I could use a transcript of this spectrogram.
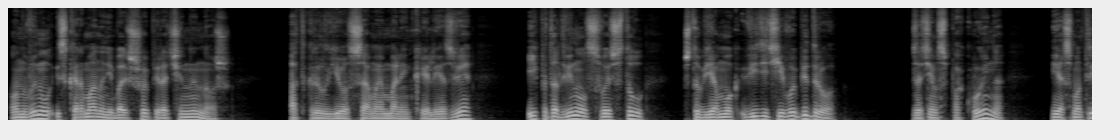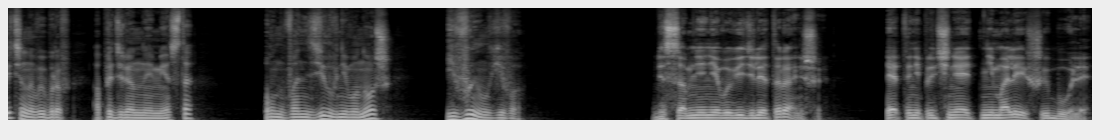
он вынул из кармана небольшой перочинный нож, открыл его самое маленькое лезвие — и пододвинул свой стул, чтобы я мог видеть его бедро. Затем спокойно и осмотрительно выбрав определенное место, он вонзил в него нож и вынул его. Без сомнения, вы видели это раньше. Это не причиняет ни малейшей боли.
